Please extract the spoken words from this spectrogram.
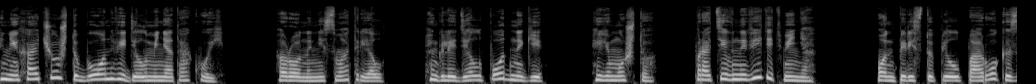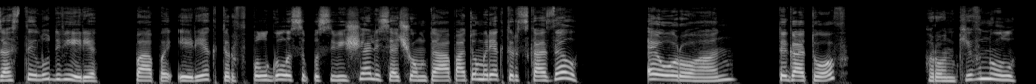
Не хочу, чтобы он видел меня такой. Рона не смотрел. Глядел под ноги. Ему что, противно видеть меня? Он переступил порог и застыл у двери. Папа и ректор в полголоса посовещались о чем-то, а потом ректор сказал «Эоруан, ты готов?» Рон кивнул.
